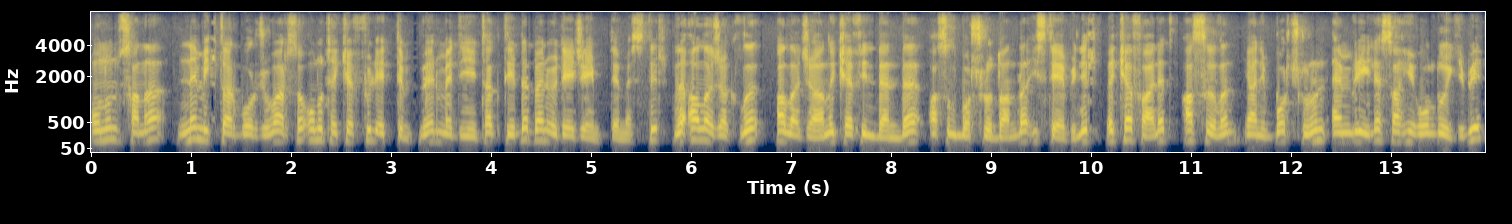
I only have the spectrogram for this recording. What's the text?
onun sana ne miktar borcu varsa onu tekeffül ettim. Vermediği takdirde ben ödeyeceğim demesidir. Ve alacaklı alacağını kefilden de asıl borçludan da isteyebilir. Ve kefalet asılın yani borçlunun emriyle sahih olduğu gibi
